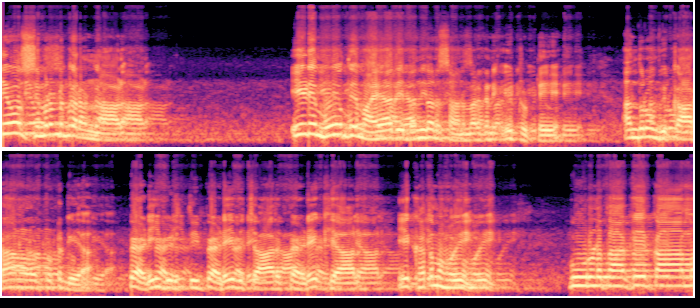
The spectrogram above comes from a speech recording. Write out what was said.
ਤੇ ਉਹ ਸਿਮਰਨ ਕਰਨ ਨਾਲ ਇਹ ਜਿਹੜੇ ਮੋਹ ਤੇ ਮਾਇਆ ਦੇ ਬੰਧਨ ਸਨ ਮਰਗ ਇਹ ਟੁੱਟੇ। ਅੰਦਰੋਂ ਵਿਕਾਰਾਂ ਨਾਲੋਂ ਟੁੱਟ ਗਿਆ। ਭੈੜੀ ਬਿਰਤੀ, ਭੈੜੇ ਵਿਚਾਰ, ਭੈੜੇ ਖਿਆਲ, ਇਹ ਖਤਮ ਹੋਏ। ਪੂਰਨਤਾ ਕੇ ਕਾਮ।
